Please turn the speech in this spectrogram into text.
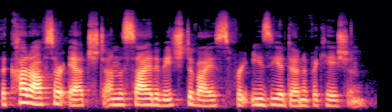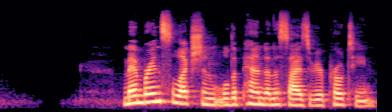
The cutoffs are etched on the side of each device for easy identification. Membrane selection will depend on the size of your protein.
